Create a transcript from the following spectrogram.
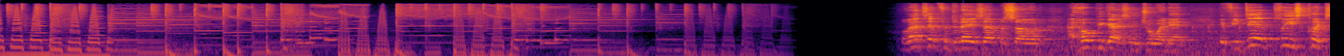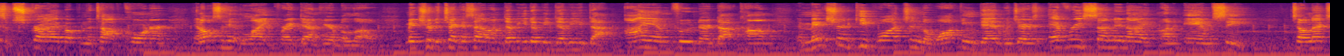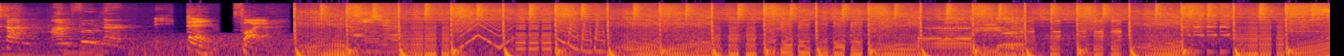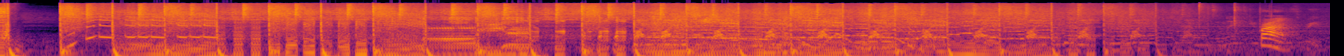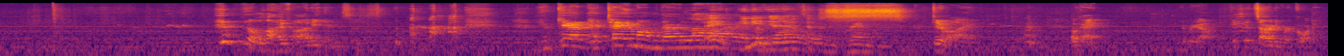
Well, that's it for today's episode. I hope you guys enjoyed it. If you did, please click subscribe up in the top corner and also hit like right down here below. Make sure to check us out on www.imfoodnerd.com and make sure to keep watching The Walking Dead, which airs every Sunday night on AMC. Until next time, I'm Food Nerd. Aim, fire. Brian. the live audiences. you can't tame them, they're live. Hey, you need to do an episode of Grandma. Do I? Okay, here we go, because it's already recording.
